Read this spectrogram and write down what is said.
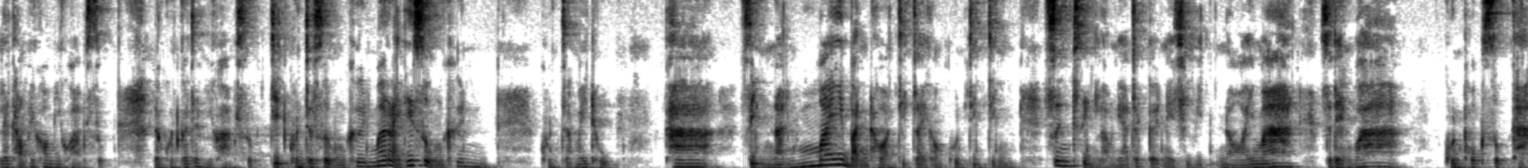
และทำให้เขามีความสุข แล้วคุณก็จะมีความสุขจิตคุณจะสูงขึ้นเมื่อไหร่ที่สูงขึ้น คุณจะไม่ทุกข์ถ้า สิ่งนั้นไม่บั่นทอนจิตใจของคุณจริง ๆ ซึ่งสิ่งเหล่านี้จะเกิดในชีวิตน้อยมาก แสดงว่าคุณพบสุขค่ะ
